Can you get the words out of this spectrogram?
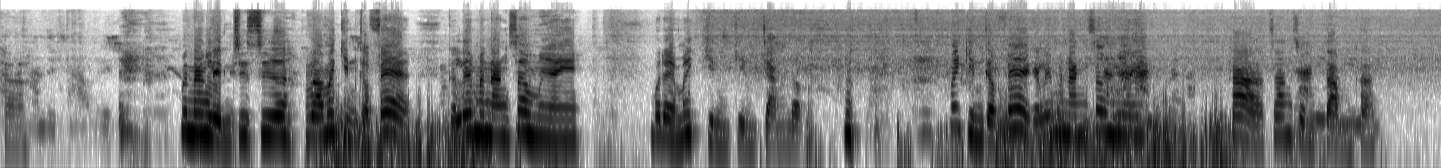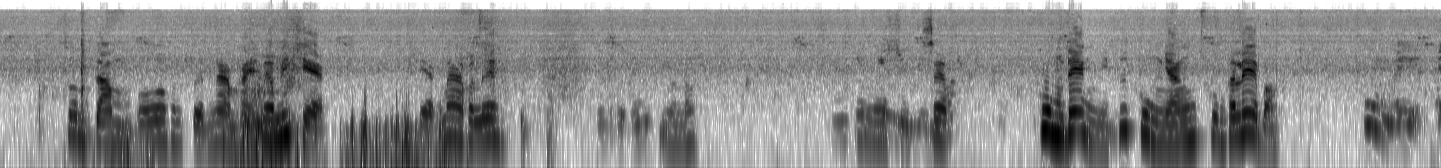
ค่ะอาหารแต่เช้าเลยมานั่งเล่นซื่อๆว่ามากินกาแฟ ก็เลยมานั่งเศร้าเมื่อยบ่ได้ไม่กินจริงจังดอก ไม่กินกาแฟก็เลยมานั่งเศร้าเมื่อยค่ะสร้างส้มตำค่ะ ส้มตำโอ้เพิ่นเปิดน้ำให้เมื่อมีแขก แขกมาเพิ่นเลยนั่นเนาะมีสุดแซ่บกุ้งเด้งนี่คือกุ้งหยังกุ้งทะเลบ่กุ้งไอ้ไอ้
